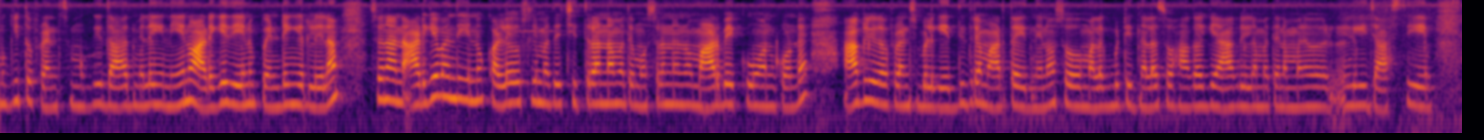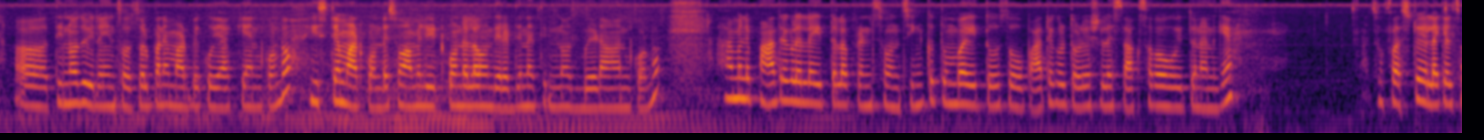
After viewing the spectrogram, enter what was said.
ಮುಗೀತು ಫ್ರೆಂಡ್ಸ್ ಮುಗಿದಾದ್ಮೇಲೆ ಇನ್ನೇನು ಅಡುಗೆದು ಏನು ಪೆಂಡಿಂಗ್ ಇರಲಿಲ್ಲ. ಸೊ ನಾನು ಅಡುಗೆ ಬಂದು ಇನ್ನೂ ಕಳ್ಳೆ ಉಸ್ಲಿ ಮತ್ತು ಚಿತ್ರಾನ್ನ ಮತ್ತು ಮೊಸರನ್ನ ಮಾಡಬೇಕು ಅಂದ್ಕೊಂಡೆ ಆಗಲಿಲ್ಲ ಫ್ರೆಂಡ್ಸ್ ಬೆಳಗ್ಗೆ ಎದ್ದಿದ್ರೆ ಮಾಡ್ತಾ ಇದ್ನೇನೋ ಸೊ ಮಲಗಿಬಿಟ್ಟಿದ್ನಲ್ಲ ಸೊ ಹಾಗಾಗಿ ಆಗಲಿಲ್ಲ. ಮತ್ತು ನಮ್ಮ ಮನೆಯಲ್ಲಿ ಜಾಸ್ತಿ ತಿನ್ನೋದು ಇಲ್ಲ, ಇನ್ನು ಸ್ವಲ್ಪ ಸ್ವಲ್ಪನೇ ಮಾಡಬೇಕು ಯಾಕೆ ಅಂದ್ಕೊಂಡು ಇಷ್ಟೇ ಮಾಡಿಕೊಂಡೆ. ಸೊ ಆಮೇಲೆ ಇಟ್ಕೊಂಡೆಲ್ಲ ಒಂದೆರಡು ದಿನ ತಿನ್ನೋದು ಬೇಡ ಅಂದ್ಕೊಂಡು ಆಮೇಲೆ ಪಾತ್ರೆಗಳೆಲ್ಲ ಇತ್ತಲ್ಲ ಫ್ರೆಂಡ್ಸ್ ಒಂದು ಸಿಂಕ್ ತುಂಬ ಇತ್ತು. ಸೊ ಪಾತ್ರೆಗಳು ತೊಳೆಯೋಷ್ಟಲ್ಲೇ ಸಾಕು ಸಾಕಾಗೋಯಿತು ನನಗೆ. ಸೊ ಫಸ್ಟು ಎಲ್ಲ ಕೆಲಸ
